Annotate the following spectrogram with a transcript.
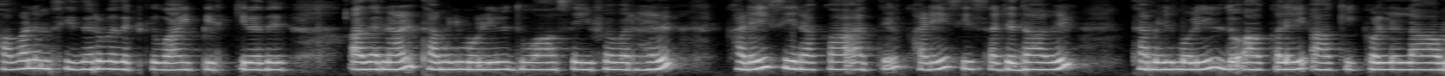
கவனம் சிதறுவதற்கு வாய்ப்பு இருக்கிறது. அதனால் தமிழ் மொழியில் துஆ செய்பவர்கள் கடைசி ரகாஅத்தில் கடைசி சஜதாவில் தமிழ் மொழியில் துஆக்களை ஆக்கிக் கொள்ளலாம்.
